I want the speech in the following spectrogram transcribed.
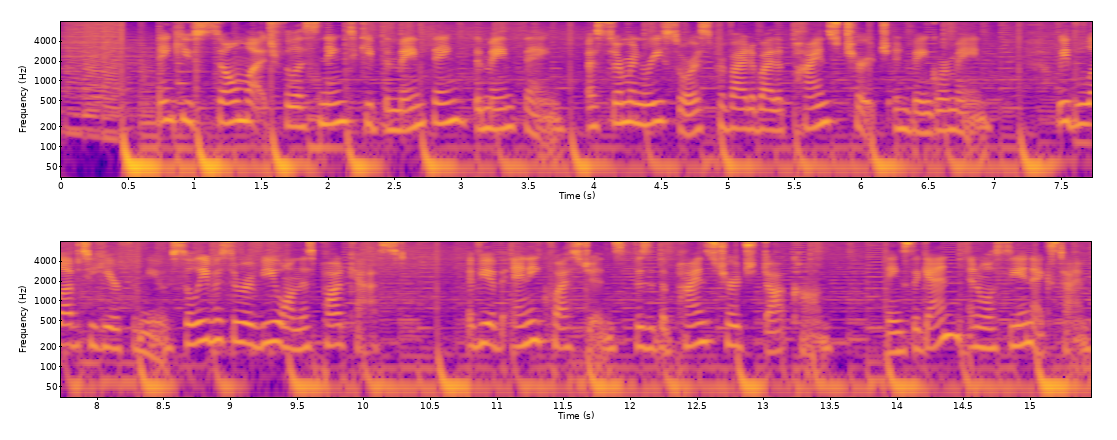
Thank you so much for listening to Keep the Main Thing the Main Thing, a sermon resource provided by the Pines Church in Bangor, Maine. We'd love to hear from you, so leave us a review on this podcast. If you have any questions, visit thepineschurch.com. Thanks again, and we'll see you next time.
